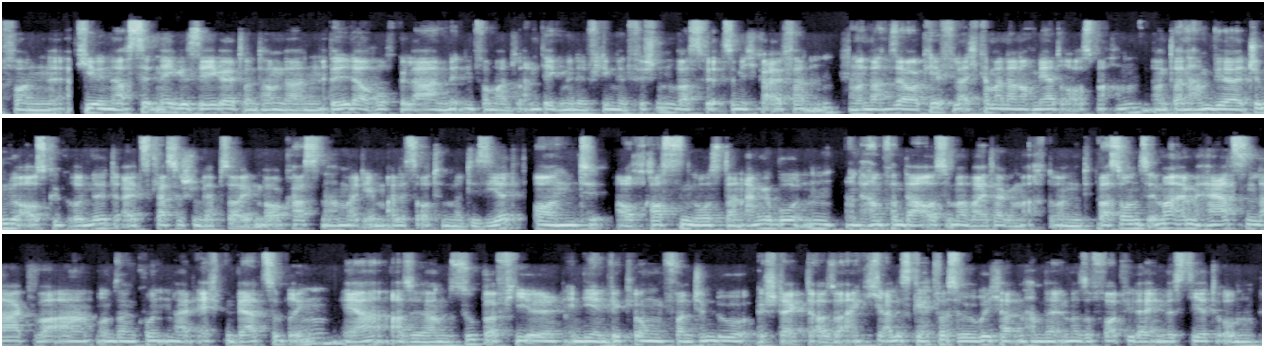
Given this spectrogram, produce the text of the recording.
von Kiel nach Sydney gesegelt und haben dann Bilder hochgeladen mitten vom Atlantik mit den fliegenden Fischen, was wir ziemlich geil fanden. Und dann dachten sie, okay, vielleicht kann man da noch mehr draus machen. Und dann haben wir Jimdo ausgegründet als klassischen Webseitenbaukasten, haben halt eben alles automatisiert und auch kostenlos dann angeboten und haben von da aus immer weitergemacht. Und was uns immer im Herzen lag, war, unseren Kunden halt echten Wert zu bringen. Ja, also wir haben super viel in die Entwicklung von Jimdo gesteckt. Also eigentlich alles Geld, was wir übrig hatten, haben wir immer sofort wieder investiert, um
